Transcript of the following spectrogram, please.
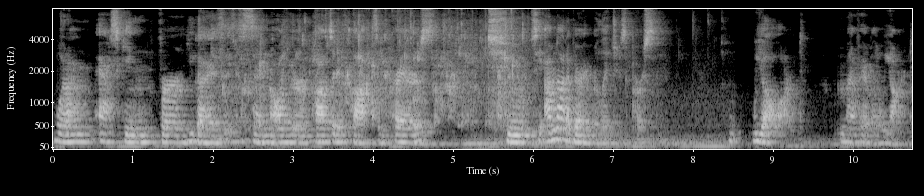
what I'm asking for you guys is to send all your positive thoughts and prayers to see I'm not a very religious person. We all aren't. My family we aren't.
